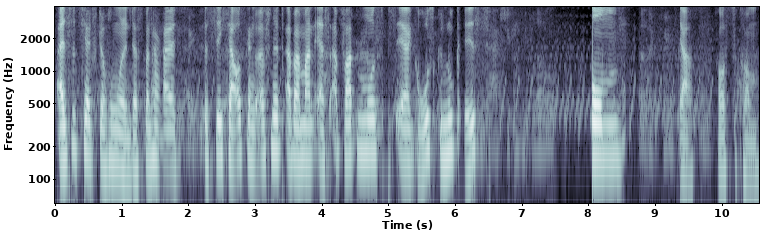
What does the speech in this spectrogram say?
Also es wird sich halt wiederholen, dass man halt, dass sich der Ausgang öffnet, aber man erst abwarten muss, bis er groß genug ist, um ja, rauszukommen.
